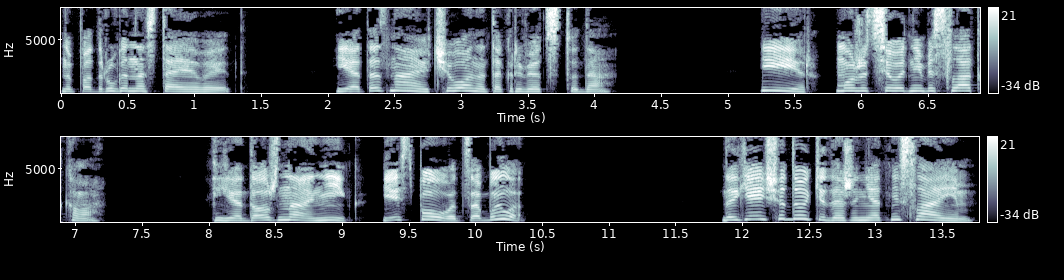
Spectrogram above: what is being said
но подруга настаивает. Я-то знаю, чего она так рвется туда. «Ир, может, сегодня без сладкого?» «Я должна, Ник. Есть повод, забыла?» «Да я еще доки даже не отнесла им».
